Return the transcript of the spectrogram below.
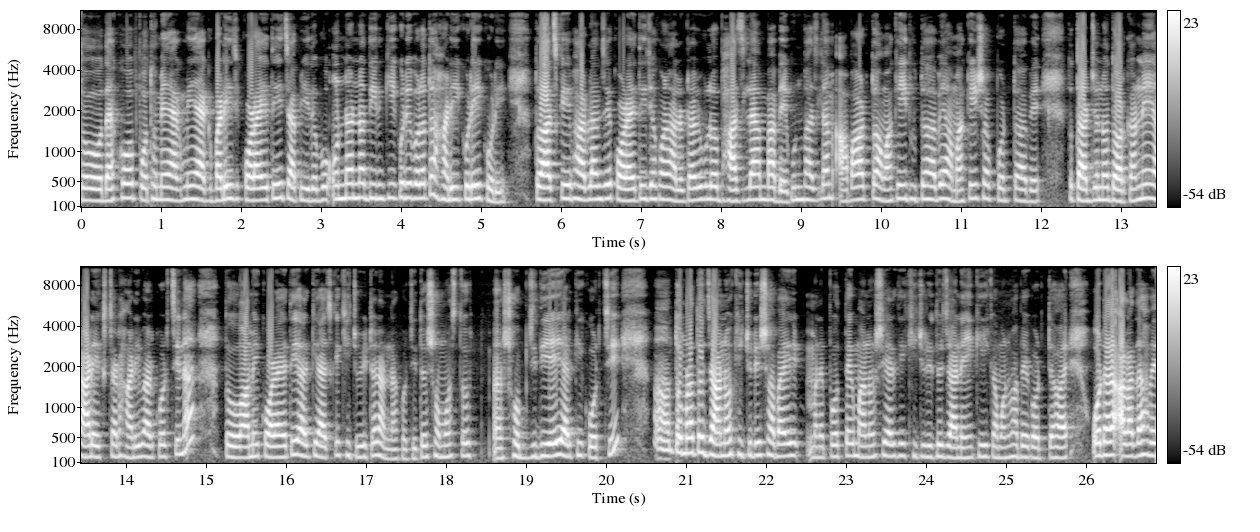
তো দেখো প্রথমে আমি একবারেই কড়াইতেই চাপিয়ে দেবো। অন্যান্য দিন কী করি বলো তো? হাঁড়ি করেই করি। তো আজকে ভাবলাম যে কড়াইতেই যখন আলু টালুগুলো ভাজলাম বা বেগুন ভাজলাম, আবার তো আমাকেই ধুতে হবে, আমাকেই সব করতে হবে। তো তার জন্য দরকার নেই, আর এক্সট্রা হাঁড়ি বার করছি না। তো আমি কড়াইতেই আর কি আজকে খিচুড়িটা রান্না করছি। তো সমস্ত সবজি দিয়েই আর কি করছি। তোমরা তো জানো খিচুড়ি সবাই মানে প্রত্যেক মানুষই আর কি খিচুড়ি তো জানেই কি কেমনভাবে করতে হয়। ওটা আলাদাভাবে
